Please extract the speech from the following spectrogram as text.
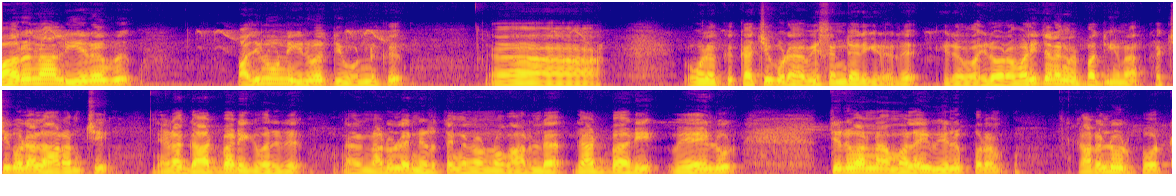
மறுநாள் இரவு பதினொன்று இருபத்தி ஒன்றுக்கு உங்களுக்கு கச்சிகோடாவை சென்றடைகிறது. இது இதோட வழித்தடங்கள் பார்த்தீங்கன்னா கச்சிகோடாவில் ஆரம்பித்து நேராக காட்பாடிக்கு வருது. நடுவில் நிறுத்தங்கள்லாம் இன்னும் வரல. காட்பாடி வேலூர் திருவண்ணாமலை விழுப்புரம் கடலூர் போர்ட்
